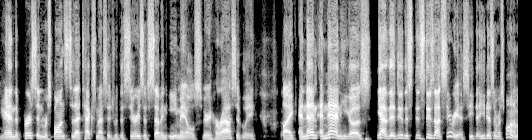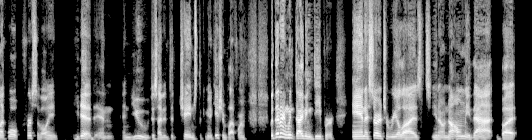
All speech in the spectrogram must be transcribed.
Yeah. and the person responds to that text message with a series of seven emails very harassively like and then and then he goes yeah dude this this dude's not serious he, he doesn't respond i'm like well first of all he, he did and and you decided to change the communication platform. But then i went diving deeper and i started to realize you know not only that but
